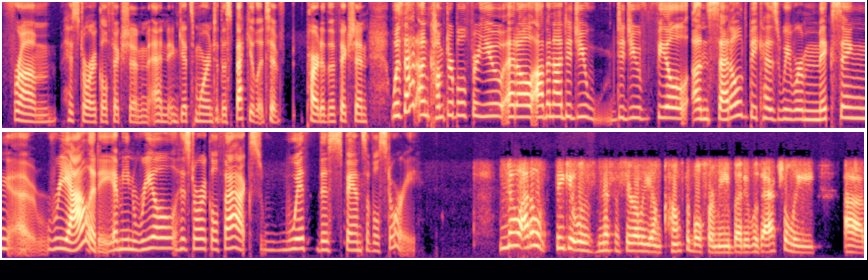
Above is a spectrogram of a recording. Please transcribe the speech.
from historical fiction and, and gets more into the speculative part of the fiction. Was that uncomfortable for you at all, Abena? Did you did you feel unsettled because we were mixing uh, reality? I mean, real historical facts with this fanciful story. No, I don't think it was necessarily uncomfortable for me, but it was actually uh,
